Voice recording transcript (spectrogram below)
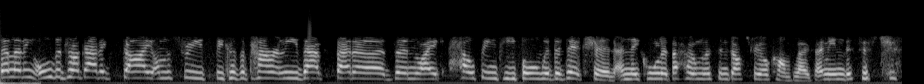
they're letting all the drug addicts die on the streets because apparently that's better than like helping people with addiction, and they call it the homeless industrial complex. I mean, this is just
